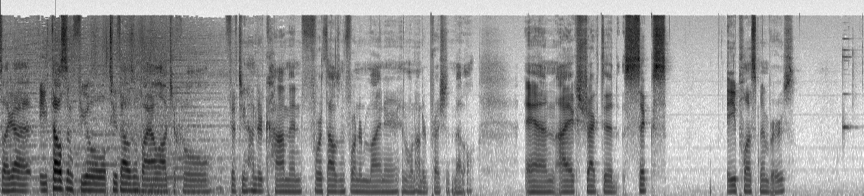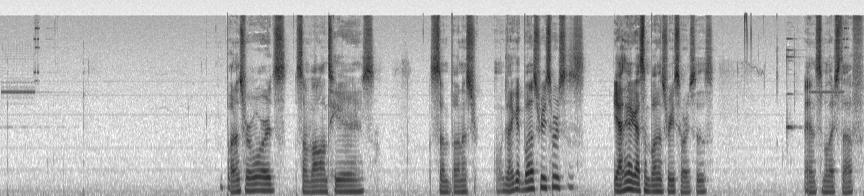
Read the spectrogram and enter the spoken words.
So I got 8,000 fuel, 2,000 biological, 1,500 common, 4,400 minor, and 100 precious metal. And I extracted six A plus members. Bonus rewards, some volunteers, some bonus. Did I get bonus resources? Yeah, I think I got some bonus resources. And some other stuff.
